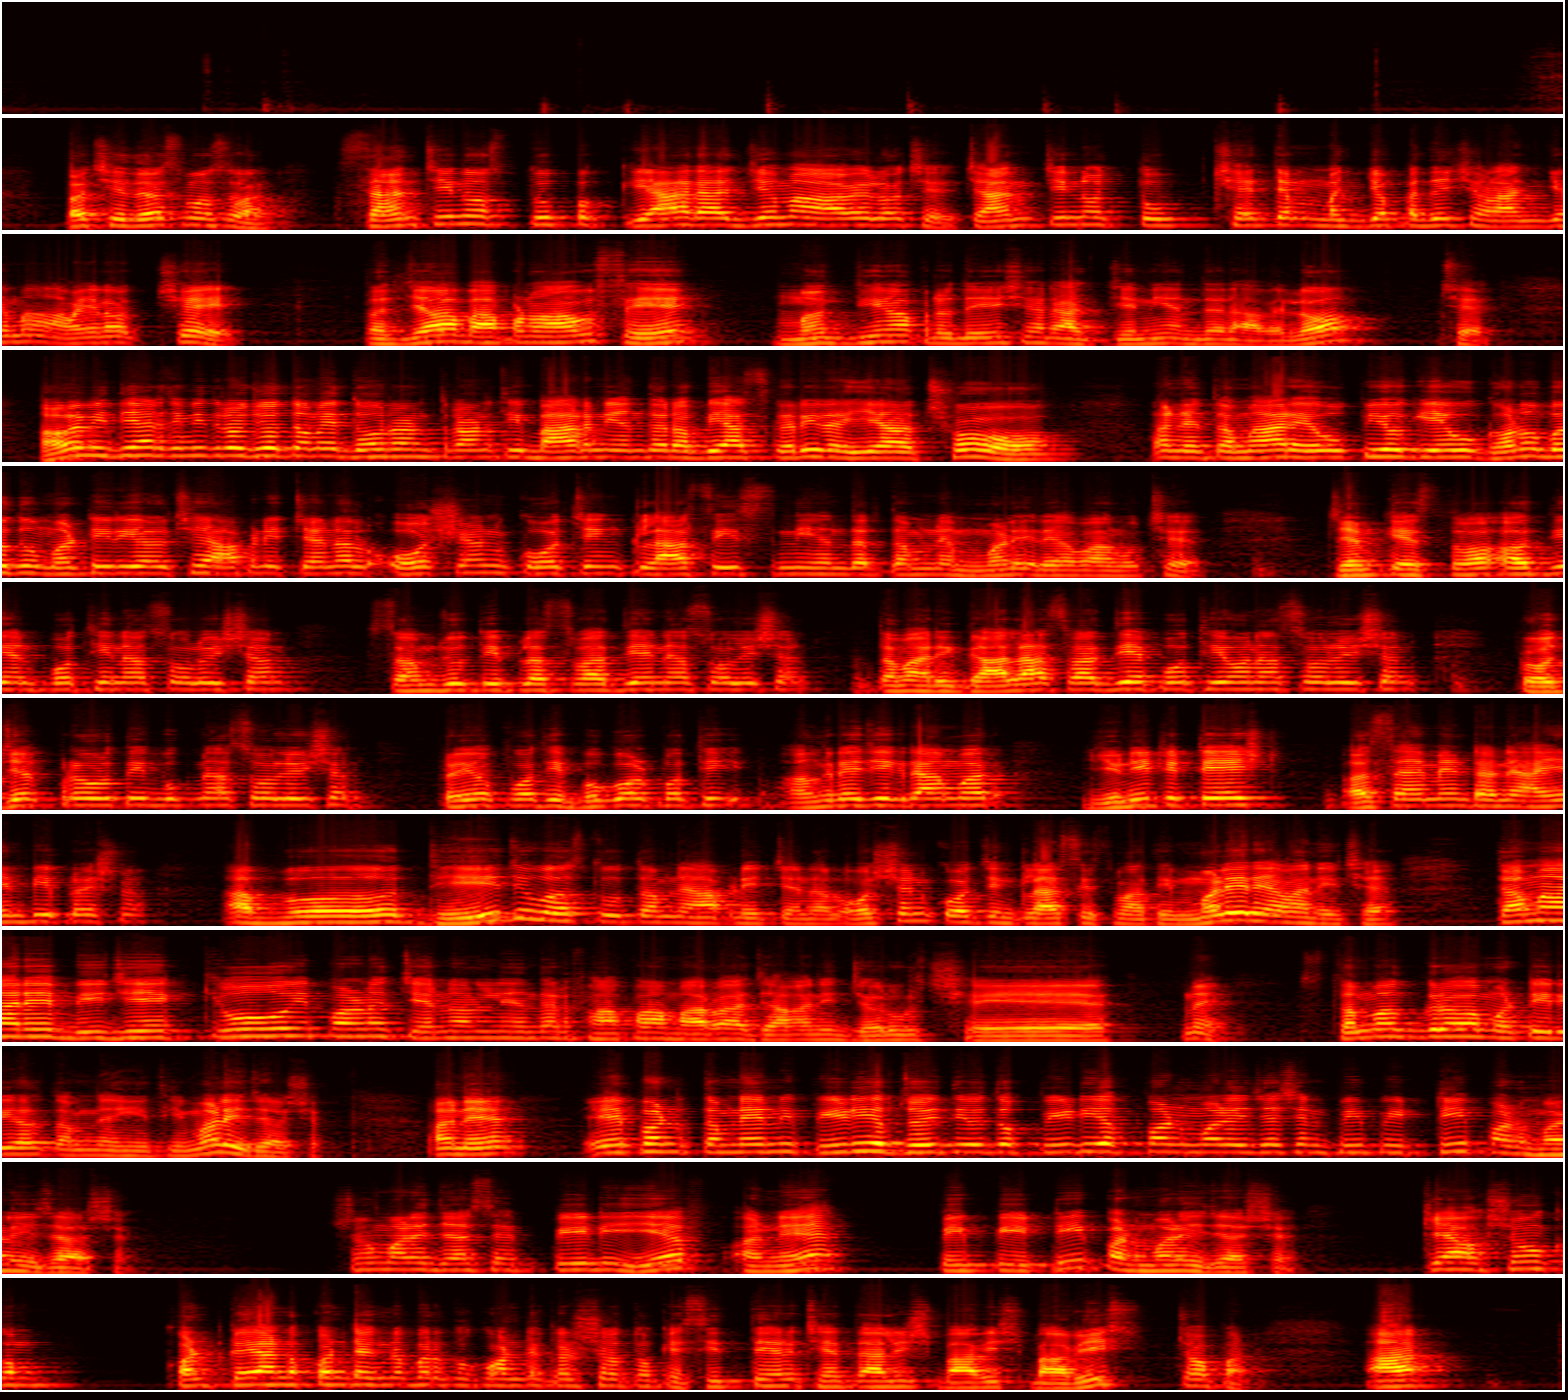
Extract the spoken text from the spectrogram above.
પછી દસમો સવાલ. સાંચીનો સ્તૂપ કયા રાજ્યમાં આવેલો છે? ચાંચીનો સ્તૂપ છે તે મધ્યપ્રદેશ રાજ્યમાં આવેલો છે. તો જવાબ આપણો આવશે મધ્યપ્રદેશ રાજ્યની અંદર આવેલો છે. હવે વિદ્યાર્થી મિત્રો, જો તમે ધોરણ ત્રણથી બારની અંદર અભ્યાસ કરી રહ્યા છો અને તમારે ઉપયોગી એવું ઘણું બધું મટીરિયલ છે, આપણી ચેનલ ઓશન કોચિંગ ક્લાસીસની અંદર તમને મળી રહેવાનું છે. જેમ કે સ્વ અધ્યયન પોથીના સોલ્યુશન સમજૂતી પ્લસ સ્વાધ્યાયના સોલ્યુશન તમારી ગાલા સ્વાધ્યાય પોથીઓના સોલ્યુશન પ્રોજેક્ટ પ્રવૃત્તિ બુકના સોલ્યુશન પ્રયોગ પોથી, ભૂગોળ પોથી, અંગ્રેજી ગ્રામર યુનિટ ટેસ્ટ અસાઇનમેન્ટ અને આઈએમપી પ્રશ્ન, આ બધી જ વસ્તુ તમને આપણી ચેનલ ઓશન કોચિંગ ક્લાસીસમાંથી મળી રહેવાની છે. તમારે બીજે કોઈ પણ ચેનલની અંદર ફાંફા મારવા જવાની જરૂર છે? નહીં. સમગ્ર મટીરિયલ તમને અહીંથી મળી જશે. અને એ પણ તમને એની પીડીએફ જોઈતી હોય તો પીડીએફ પણ મળી જશે અને પીપીટી પણ મળી જશે. શું મળી જશે? પીડીએફ અને પીપીટી પણ મળી જશે. ક્યાં શું કયાનો કોન્ટેક્ટ નંબર કોન્ટેક કરશો તો કે સિત્તેર, છેતાલીસ, બાવીસ બાવીસ, ચોપન. આ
